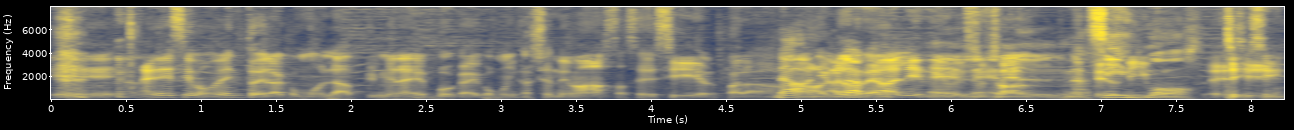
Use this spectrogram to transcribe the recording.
eh, en ese momento era como la primera época de comunicación de masas, es decir, para No, ni hablar, de en- alguien en- se en el nazismo. eh, Sí, sí.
